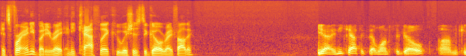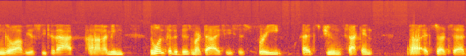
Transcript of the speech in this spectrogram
it's for anybody, right? Any Catholic who wishes to go, right, Father? Yeah, any Catholic that wants to go um, can go, obviously, to that. Uh, I mean, the one for the Bismarck Diocese is free. It's June second. Uh, it starts at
